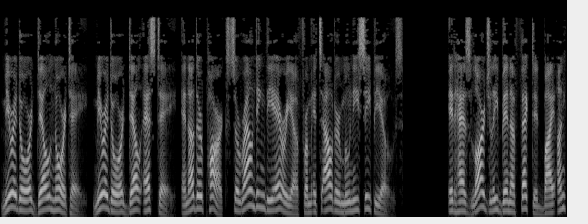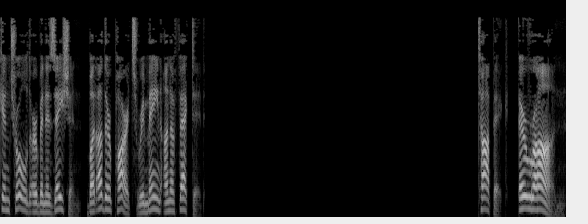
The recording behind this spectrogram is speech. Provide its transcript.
Mirador del Norte, Mirador del Este, and other parks surrounding the area from its outer municipios. It has largely been affected by uncontrolled urbanization, but other parts remain unaffected. Topic: Iran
